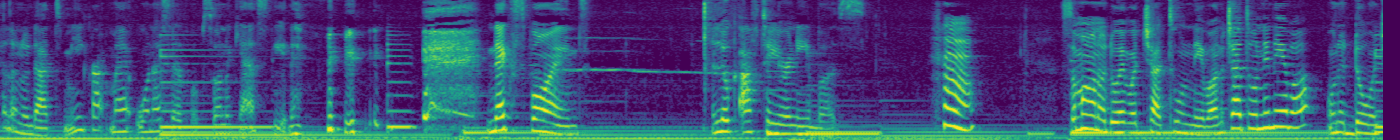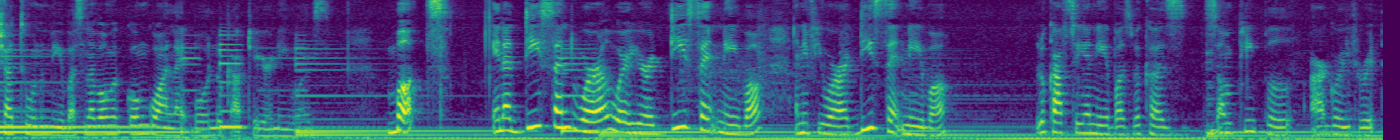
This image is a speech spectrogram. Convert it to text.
Tell you that. Me crack my own self up so I can't stay there. Next point. Look after your neighbors. Hmm. Some of don't even chat to neighbor. You chat to the neighbor, you don't chat to the neighbor. So never go go on like, but look after your neighbors. But in a decent world where you're a decent neighbor, and if you are a decent neighbor, look after your neighbors because some people are going through it,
